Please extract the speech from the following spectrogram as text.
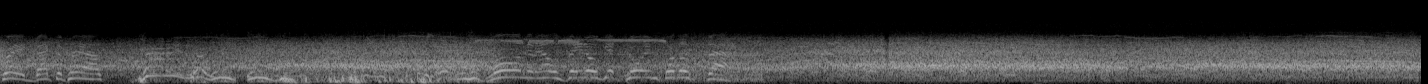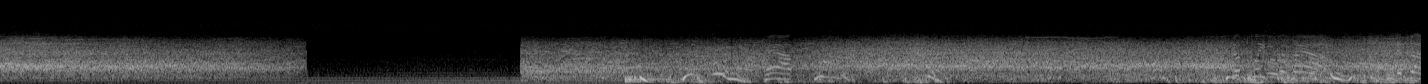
Craig back to pass. Long and Alzado get to him for the sack. Kapp. Completes the pass. It's a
